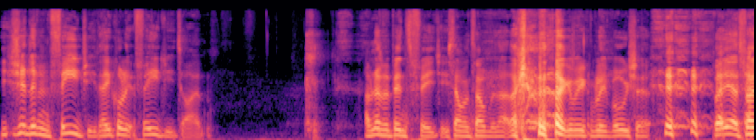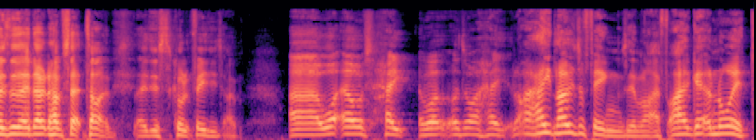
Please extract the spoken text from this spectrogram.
You should live in Fiji. They call it Fiji time. I've never been to Fiji. Someone told me that. That could, that could be complete bullshit. but yeah, supposedly they don't have set times. They just call it Fiji time. Uh, what else hate? What, what do I hate? I hate loads of things in life. I get annoyed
